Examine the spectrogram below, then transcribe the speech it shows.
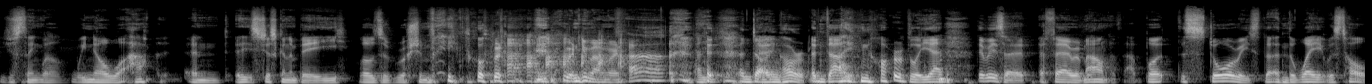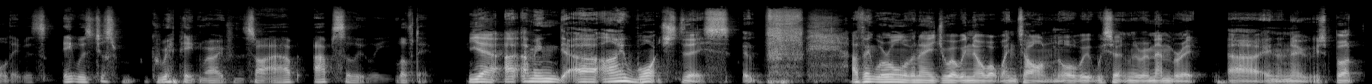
you just think, well, we know what happened. And it's just going to be loads of Russian people running around going, ah. And, and dying horribly. And dying horribly, yeah. There is a, a fair amount of that. But the stories that, and the way it was told, it was it was just gripping right from the start. I ab- absolutely loved it. Yeah, I, I mean, uh, I watched this. I think we're all of an age where we know what went on, or we, we certainly remember it uh, in the news. But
